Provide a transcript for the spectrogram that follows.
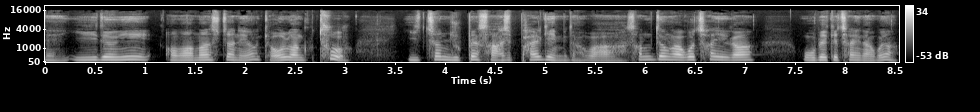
네, 2등이 어마어마한 숫자네요. 겨울왕국 2 2648개입니다. 와, 3등하고 차이가 500개 차이 나고요.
